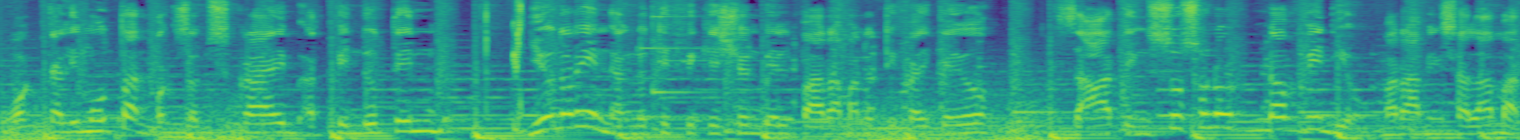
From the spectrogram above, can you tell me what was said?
huwag kalimutan mag-subscribe at pindutin nyo na rin ang notification bell para ma-notify kayo sa ating susunod na video. Maraming salamat.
